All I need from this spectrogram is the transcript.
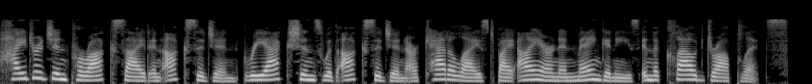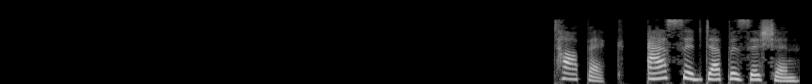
hydrogen peroxide and oxygen reactions with oxygen are catalyzed by iron and manganese in the cloud droplets. Acid deposition.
